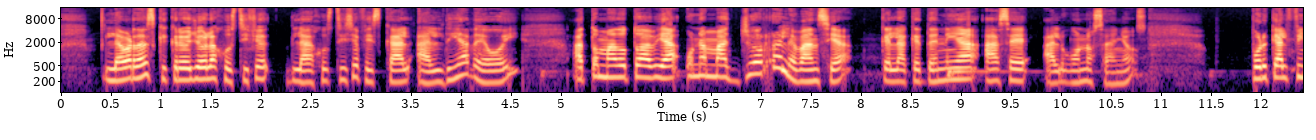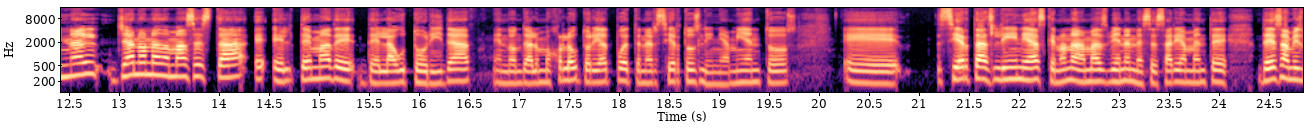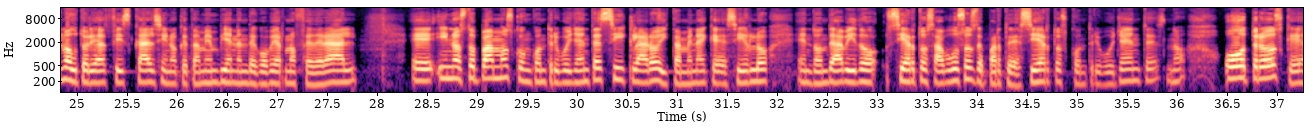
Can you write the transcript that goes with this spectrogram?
la verdad es que creo yo la justicia, la justicia fiscal al día de hoy ha tomado todavía una mayor relevancia que la que tenía hace algunos años, porque al final ya no nada más está eh, el tema de, la autoridad, en donde a lo mejor la autoridad puede tener ciertos lineamientos, eh, ciertas líneas que no nada más vienen necesariamente de esa misma autoridad fiscal, sino que también vienen de gobierno federal. Eh, y nos topamos con contribuyentes, sí, claro, y también hay que decirlo, en donde ha habido ciertos abusos de parte de ciertos contribuyentes, ¿no? Otros que,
